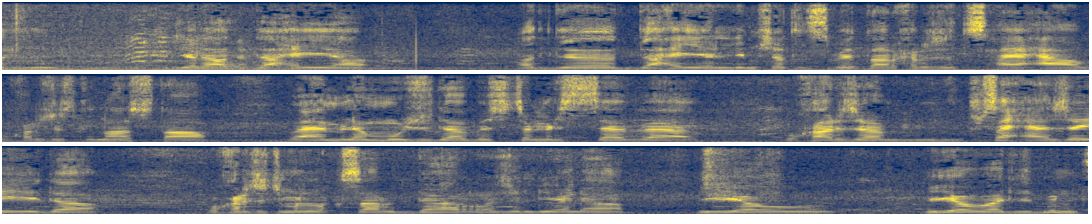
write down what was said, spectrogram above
ديال هاد الضحية. هاد الضحية اللي مشات للسبيطار خرجت صحيحة وخرجت ناشطة وعاملة موجدة باش تعمل السبع وخارجة بصحة جيدة وخرجت من القصر وداها الراجل ديالها هي و هي وهاد البنت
